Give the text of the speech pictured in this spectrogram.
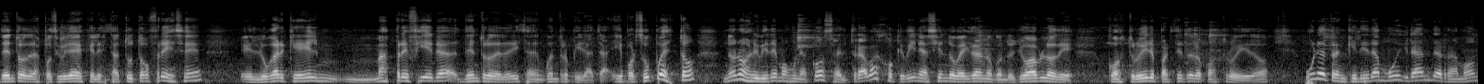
dentro de las posibilidades que el estatuto ofrece, el lugar que él más prefiera dentro de la lista de encuentro pirata. Y por supuesto, no nos olvidemos una cosa, el trabajo que viene haciendo Belgrano cuando yo hablo de construir a partir de lo construido, una tranquilidad muy grande, Ramón,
